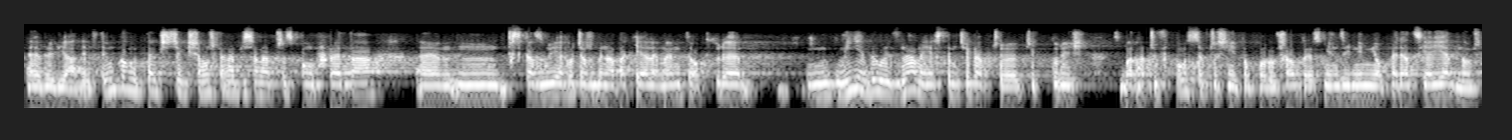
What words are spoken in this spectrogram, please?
e, wywiady. W tym kontekście książka napisana przez Pomfreta wskazuje chociażby na takie elementy, o które mi nie były znane. Jestem ciekaw, czy, czy któryś z badaczy w Polsce wcześniej to poruszał. To jest między innymi operacja Jedność,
